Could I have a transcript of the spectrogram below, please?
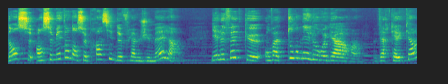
dans ce, en se mettant dans ce principe de flamme jumelle, il y a le fait qu'on va tourner le regard vers quelqu'un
